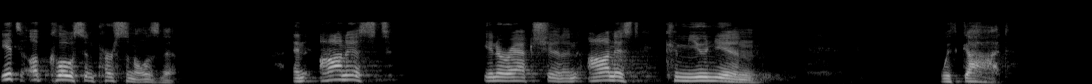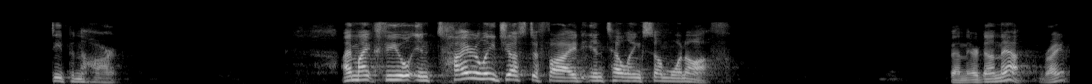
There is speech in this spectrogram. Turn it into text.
it's up close and personal, isn't it? An honest interaction, an honest communion with God deep in the heart. I might feel entirely justified in telling someone off. Been there, done that, right?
